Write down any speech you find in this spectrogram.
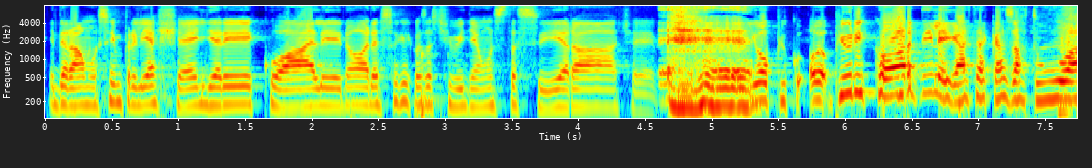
ed eravamo sempre lì a scegliere quale, no, adesso che cosa ci vediamo stasera. Cioè, eh. io ho più, ho più, ricordi legati a casa tua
